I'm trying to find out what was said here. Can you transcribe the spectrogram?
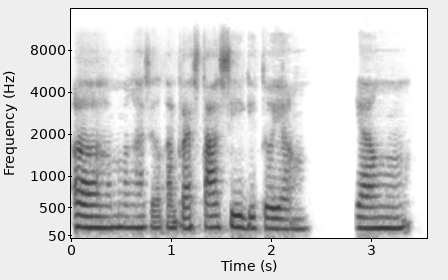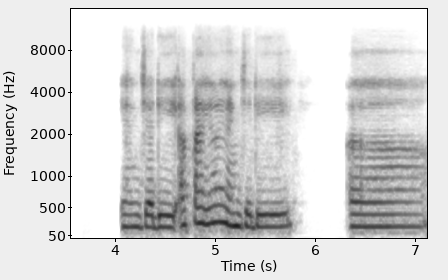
eh, menghasilkan prestasi gitu yang yang yang jadi apa ya, yang jadi uh,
